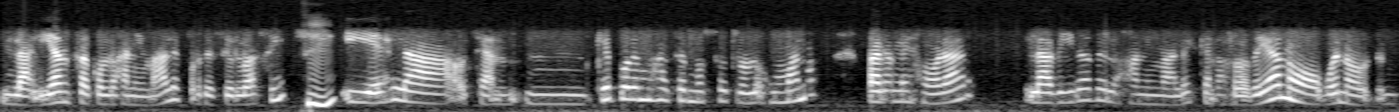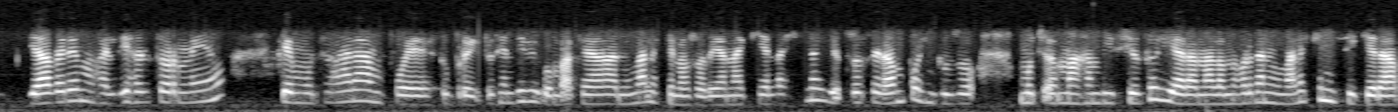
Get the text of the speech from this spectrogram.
la alianza con los animales, por decirlo así, y es la, o sea, mm, ¿qué podemos hacer nosotros los humanos para mejorar la vida de los animales que nos rodean? O bueno, ya veremos el día del torneo que muchos harán pues su proyecto científico en base a animales que nos rodean aquí en la isla y otros serán pues incluso muchos más ambiciosos y harán a lo mejor de animales que ni siquiera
